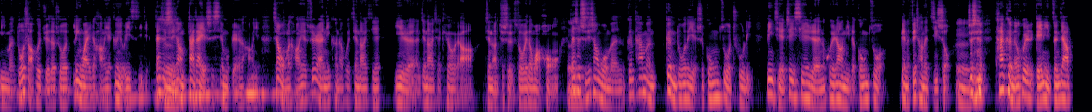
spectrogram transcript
你们多少会觉得说另外一个行业更有意思一点。但是实际上大家也是羡慕别人的行业。像我们的行业，虽然你可能会见到一些艺人，见到一些 KOL，见到就是所谓的网红，但是嗯实际上我们跟他们更多的也是工作处理，并且这些人会让你的工作变得非常的棘手。嗯，就是他可能会给你增加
